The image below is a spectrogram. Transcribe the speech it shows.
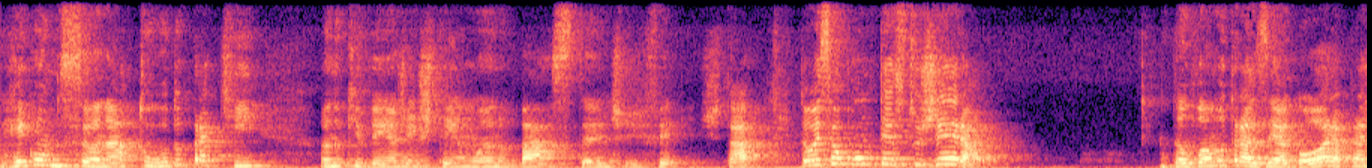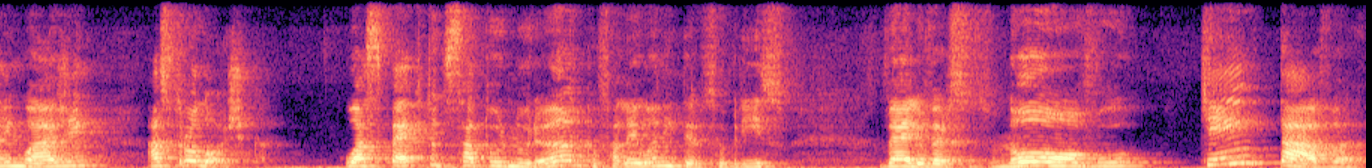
recondicionar tudo para que ano que vem a gente tenha um ano bastante diferente, tá? Então esse é o contexto geral. Então vamos trazer agora para a linguagem astrológica. O aspecto de Saturno-Urano, que eu falei o ano inteiro sobre isso, velho versus novo. Quem estava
